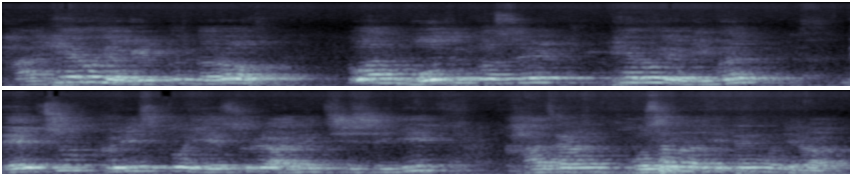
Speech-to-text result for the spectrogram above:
다 해로 여길 뿐더러 또한 모든 것을 해로 여김은 내 주 그리스도 예수를 아는 지식이 가장 고상하기 때문이라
